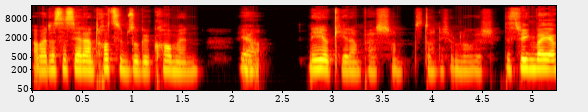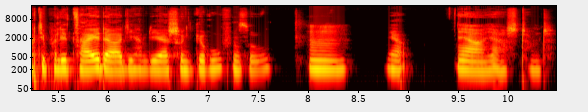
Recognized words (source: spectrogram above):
Aber das ist ja dann trotzdem so gekommen. Ja. Ja. Nee, okay, dann passt schon. Ist doch nicht unlogisch. Deswegen war ja auch die Polizei da, die haben die ja schon gerufen so. Mhm. Ja. Ja, ja, stimmt.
